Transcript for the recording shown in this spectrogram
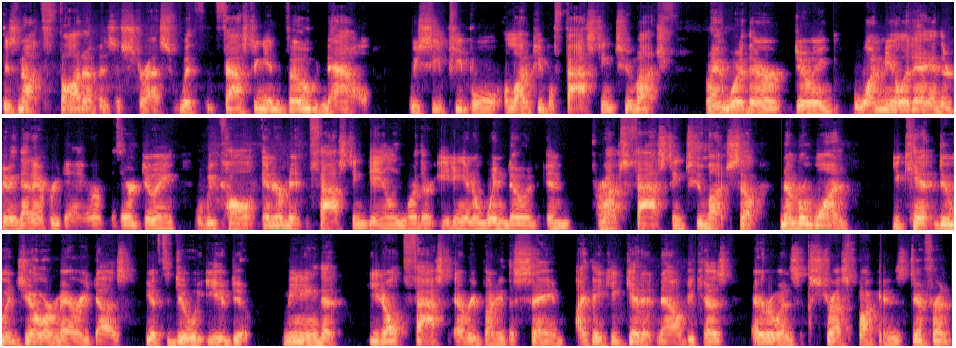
is not thought of as a stress with fasting in vogue now we see people a lot of people fasting too much right? Where they're doing one meal a day and they're doing that every day, or they're doing what we call intermittent fasting daily, where they're eating in a window and, and perhaps fasting too much. So, number one, you can't do what Joe or Mary does. You have to do what you do, meaning that you don't fast everybody the same. I think you get it now because everyone's stress bucket is different.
